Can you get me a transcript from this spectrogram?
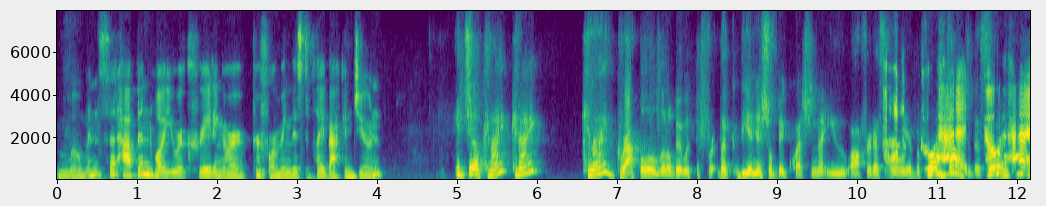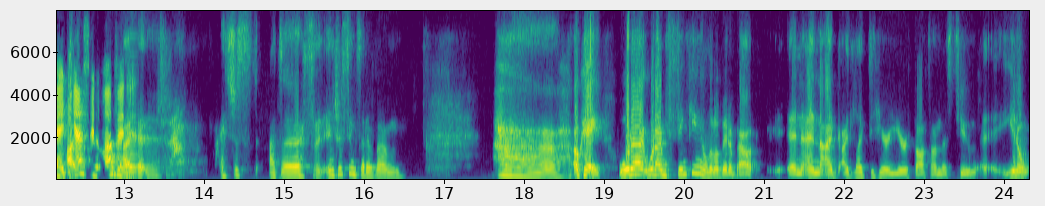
moments that happened while you were creating or performing this play back in june? Hey jill can i can i can i grapple a little bit with the like the initial big question that you offered us earlier before go we into this go one? ahead. I, yes i love it. I, it's just that's a it's an interesting set of um okay what i what i'm thinking a little bit about and and I'd, I'd like to hear your thoughts on this too. Uh, you know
